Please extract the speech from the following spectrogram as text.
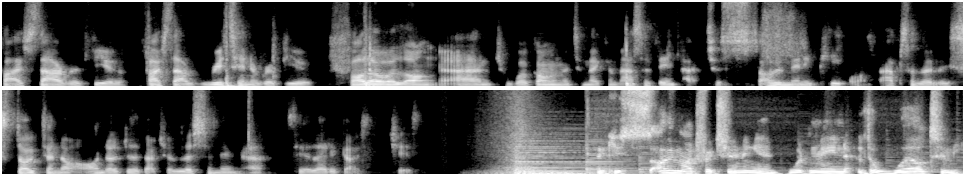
five star review, five star written review. Follow along, and we're going to make a massive impact to so many people. I'm absolutely stoked and honored that you're listening. And see you later, guys. Cheers. Thank you so much for tuning in. Would mean the world to me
